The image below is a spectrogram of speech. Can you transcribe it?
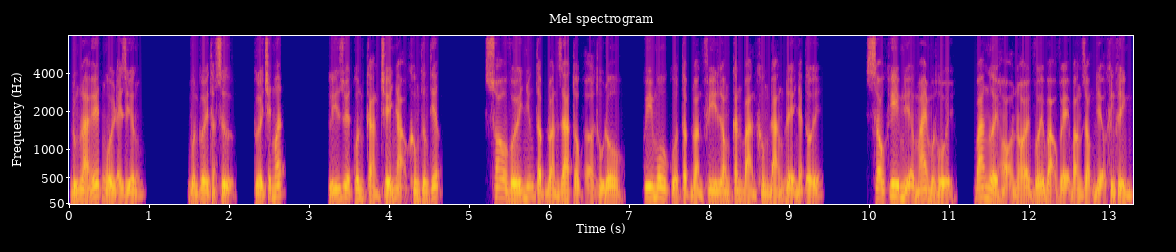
Đúng là hết ngồi đại giếng. Buồn cười thật sự, cười chết mất. Lý duyệt quân càng chế nhạo không thương tiếc. So với những tập đoàn gia tộc ở thủ đô, quy mô của tập đoàn phi long căn bản không đáng để nhắc tới. Sau khi mỉa mai một hồi, ba người họ nói với bảo vệ bằng giọng điệu khinh khỉnh.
